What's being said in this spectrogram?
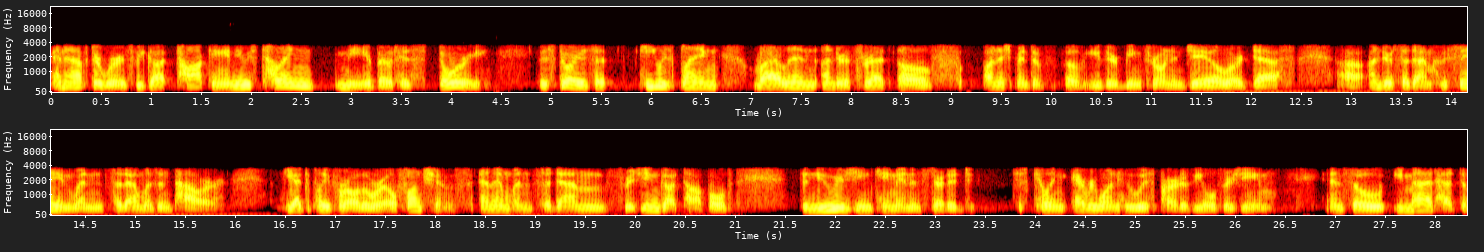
And afterwards, we got talking, and he was telling me about his story. His story is that he was playing violin under threat of punishment of, of either being thrown in jail or death uh, under Saddam Hussein when Saddam was in power. He had to play for all the royal functions. And then when Saddam's regime got toppled, the new regime came in and started just killing everyone who was part of the old regime. And so Imad had to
